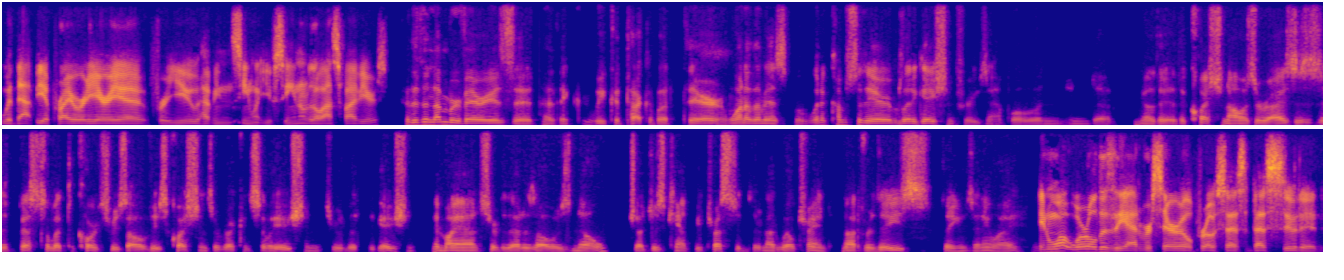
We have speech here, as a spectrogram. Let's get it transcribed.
would that be a priority area for you, having seen what you've seen over the last five years? There's a number of areas that I think we could talk about there. One of them is when it comes to their litigation, for example, and, and uh, you know the, the question always arises: Is it best to let the courts resolve these questions of reconciliation through litigation? And my answer to that is always no judges can't be trusted. They're not well trained. Not for these things, anyway. In what world is the adversarial process best suited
